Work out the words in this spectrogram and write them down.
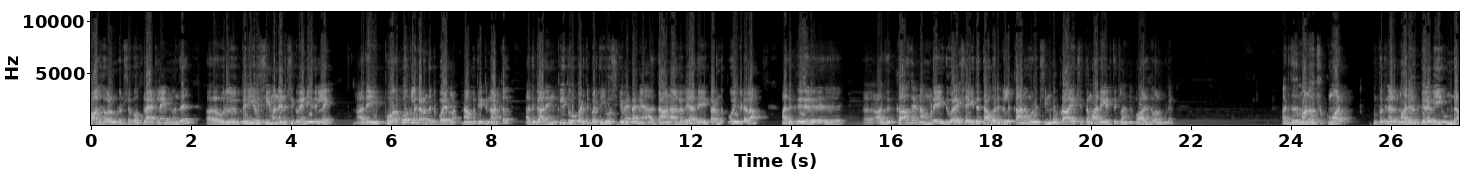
வாழ்க வளமுடன் சகோ. ஃபிளாட் லைன் வந்து ஒரு பெரிய விஷயமா நினைச்சுக்க வேண்டியதில்லை. அதை போற போக்குல கடந்துட்டு போயிடலாம் நாற்பத்தி எட்டு நாட்கள் அதுக்கு அதை முக்கியத்துவப்படுத்தி படுத்தி யோசிக்க வேண்டாங்க. அது தானாகவே அதை கடந்து போய்விடலாம். அதுக்கு அதுக்காக நம்முடைய இதுவரை செய்த தவறுகளுக்கான ஒரு சின்ன பிராயச்சித்தமா அதை எடுத்துக்கலாங்க. வாழ்க வளமுடன். அடுத்தது மனோஜ் குமார் முப்பத்தி நாலு மறுபிறவி உண்டா?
